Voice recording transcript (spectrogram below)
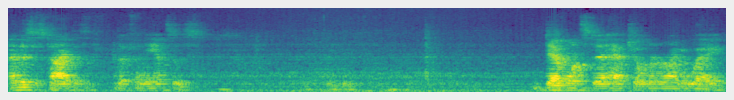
and this is tied to the finances. Deb wants to have children right away,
